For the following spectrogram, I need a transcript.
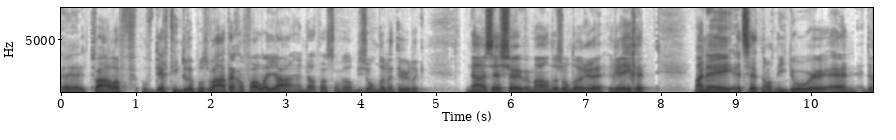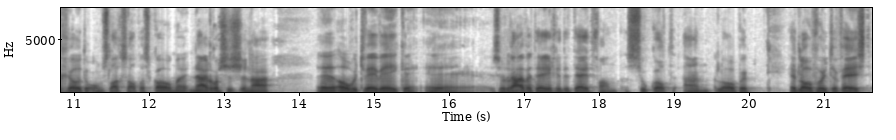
uh, 12 of 13 druppels water gevallen. Ja, en dat was toch wel bijzonder natuurlijk. Na zes, zeven maanden zonder uh, regen. Maar nee, het zet nog niet door en de grote omslag zal pas komen naar Rosh Hashanah uh, over twee weken. Uh, zodra we tegen de tijd van Sukkot aanlopen, het Loofhuttenfeest.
